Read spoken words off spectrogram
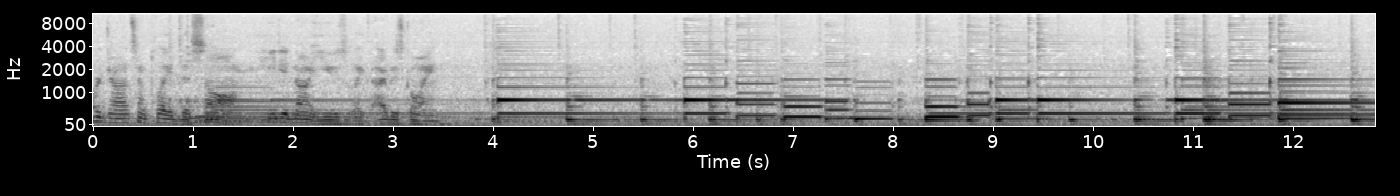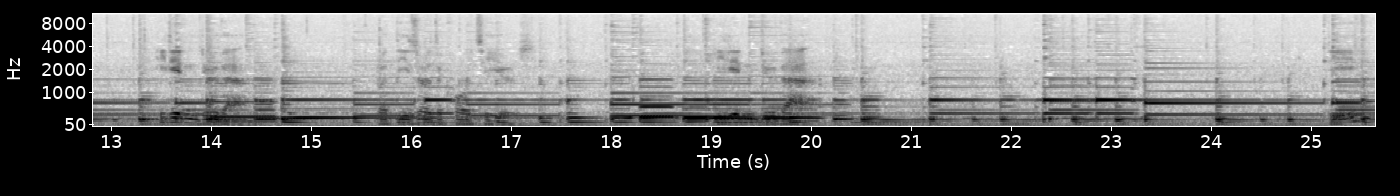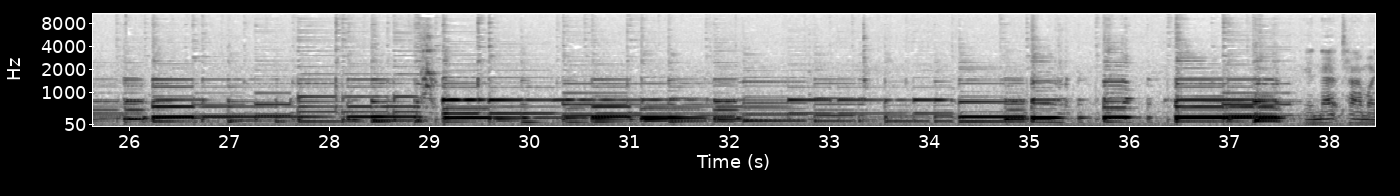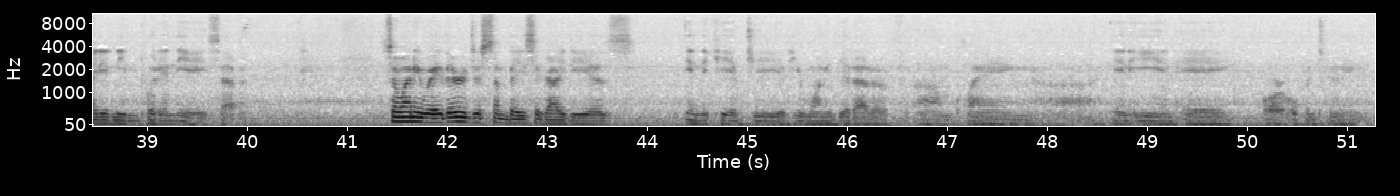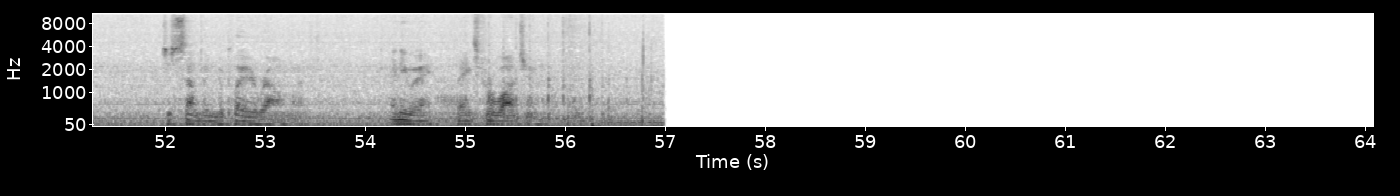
Robert Johnson played this song, he did not use like I was going put in the A7. So anyway, there are just some basic ideas in the key of G if you want to get out of um, playing uh, in E and A or open tuning. Just something to play around with. Anyway, thanks for watching.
